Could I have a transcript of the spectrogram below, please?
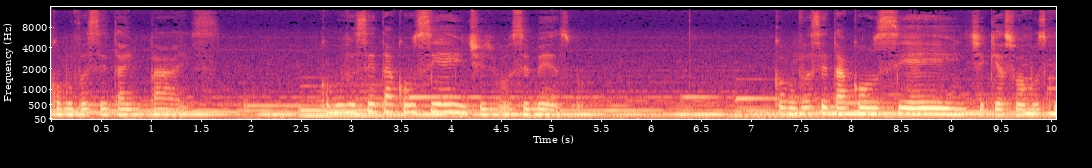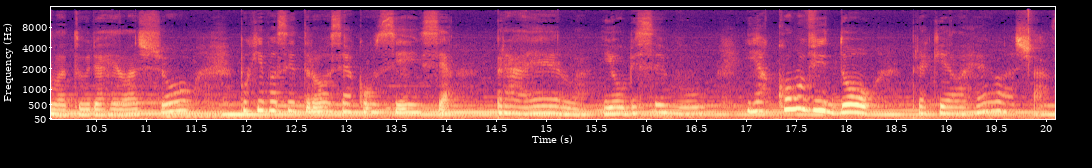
como você está em paz? Como você está consciente de você mesmo, como você está consciente que a sua musculatura relaxou, porque você trouxe a consciência para ela e observou e a convidou para que ela relaxasse.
